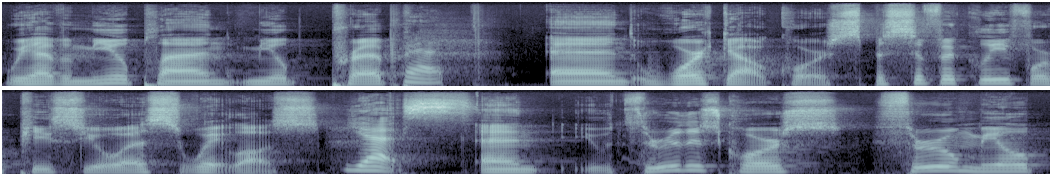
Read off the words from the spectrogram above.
We have a meal plan, meal prep, Prep. and workout course specifically for PCOS weight loss. Yes. And you, through this course, through meal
